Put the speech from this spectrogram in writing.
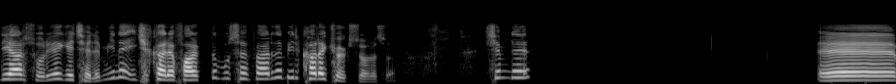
diğer soruya geçelim. Yine iki kare farklı. Bu sefer de bir karekök sorusu. Şimdi ee,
